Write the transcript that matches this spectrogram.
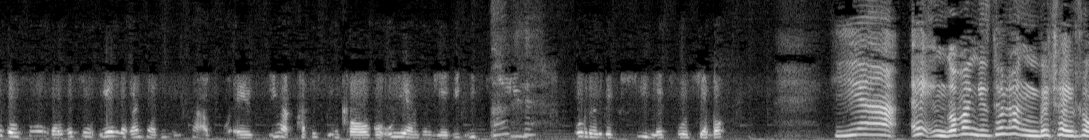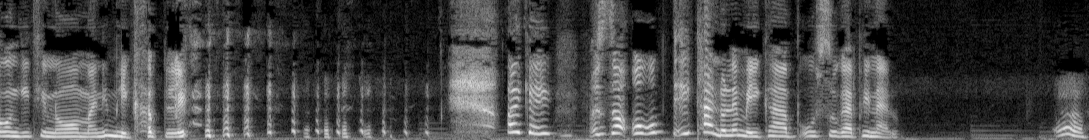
uzofunda ukuthi uyenza kanjani. i-makeup um ingakuphathisi inhloko uyenze nje i- i- urelaxile futhi yabo? Ya eyi ngoba ngizithola ngibethwa yihloko ngithi no mani makeup le. Okay so u- u- ithando le-makeup usuka phi nalo? Mm,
